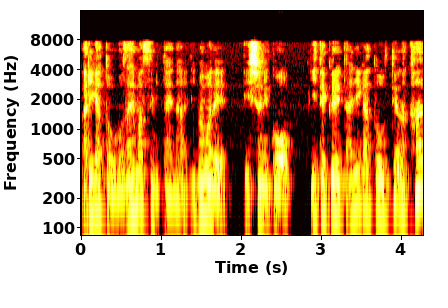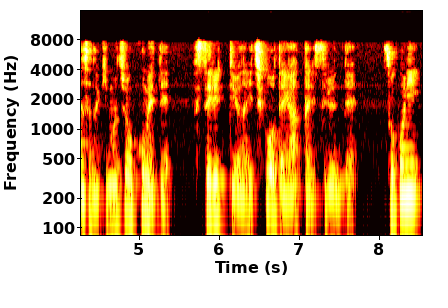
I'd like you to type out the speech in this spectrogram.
ありがとうございますみたいな、今まで一緒にこう、いてくれてありがとうっていうような感謝の気持ちを込めて捨てるっていうような一工程があったりするんで、そこに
